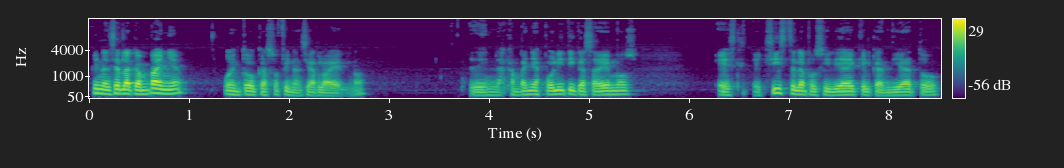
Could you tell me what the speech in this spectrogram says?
financiar la campaña o en todo caso financiarlo a él. ¿no? En las campañas políticas sabemos existe la posibilidad de que el candidato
